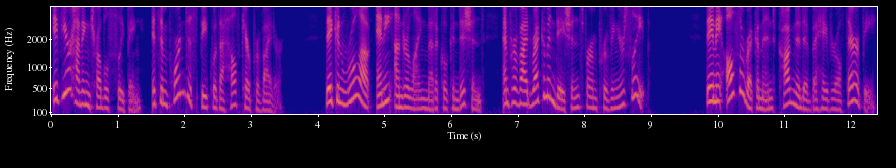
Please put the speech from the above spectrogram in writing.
If you're having trouble sleeping, it's important to speak with a healthcare provider. They can rule out any underlying medical conditions and provide recommendations for improving your sleep. They may also recommend cognitive behavioral therapy,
